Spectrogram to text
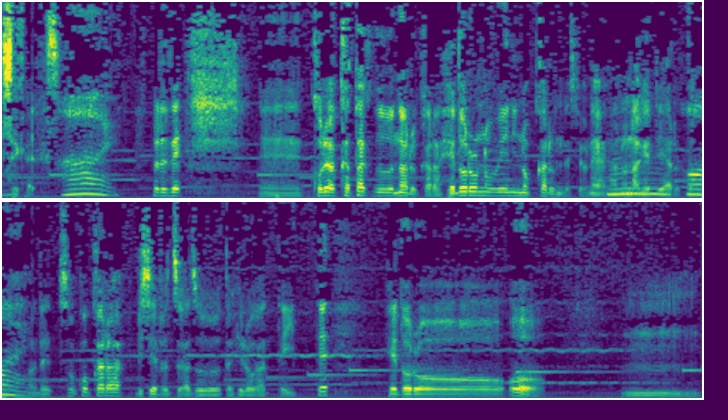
世界です。はい、それで、えー、これは硬くなるからヘドロの上に乗っかるんですよね。あの投げてやると。はい、でそこから微生物がずっと広がっていってヘドロをうん。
